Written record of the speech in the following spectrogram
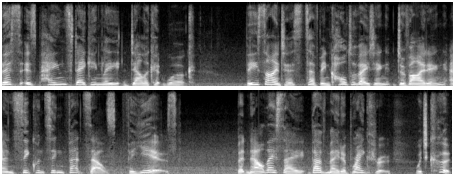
This is painstakingly delicate work. These scientists have been cultivating, dividing, and sequencing fat cells for years. But now they say they've made a breakthrough which could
